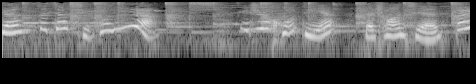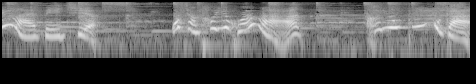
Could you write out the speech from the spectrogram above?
人在家写作业，一只蝴蝶在窗前飞来飞去。又不敢，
